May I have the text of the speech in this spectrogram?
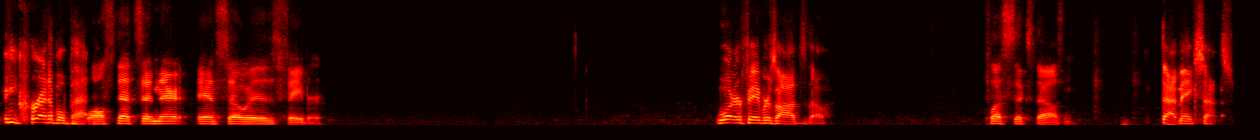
incredible bet. Wallstedt's in there, and so is Faber. What are Faber's odds though? Plus six thousand. That makes sense.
